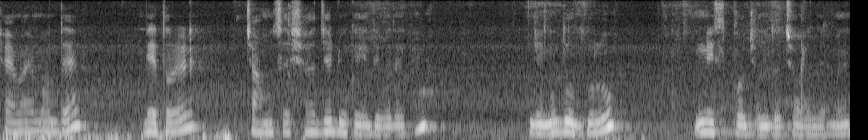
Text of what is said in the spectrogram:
শ্যামাইয়ের মধ্যে ভেতরে চামচের সাহায্যে ঢুকিয়ে দেবো, দেখেন। যেন দুধগুলো নিচ পর্যন্ত চলে যায় মানে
